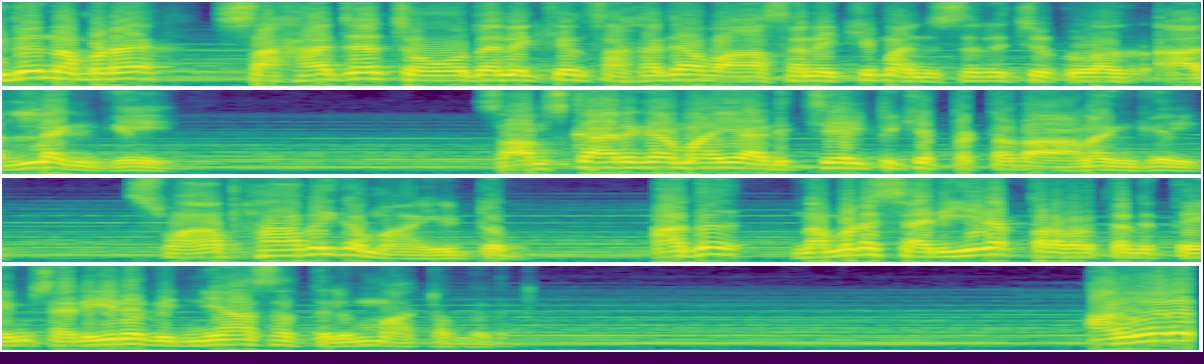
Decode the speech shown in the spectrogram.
ഇത് നമ്മുടെ സഹജ ചോദനയ്ക്കും സഹജ വാസനയ്ക്കും അനുസരിച്ചിട്ടുള്ള അല്ലെങ്കിൽ സാംസ്കാരികമായി അടിച്ചേൽപ്പിക്കപ്പെട്ടതാണെങ്കിൽ സ്വാഭാവികമായിട്ടും അത് നമ്മുടെ ശരീര പ്രവർത്തനത്തെയും ശരീര വിന്യാസത്തിലും മാറ്റം വരുത്തും. അങ്ങനെ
